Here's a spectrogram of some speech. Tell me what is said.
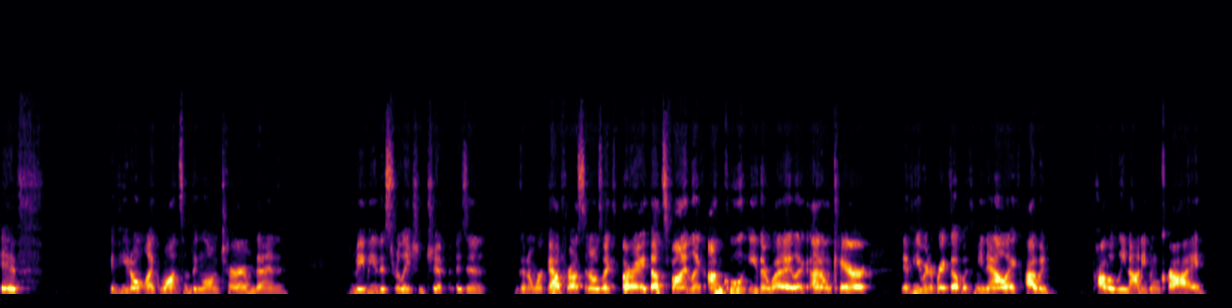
if if you don't like want something long term, then maybe this relationship isn't gonna work out for us. And I was like, all right, that's fine. Like I'm cool either way. Like I don't care if you were to break up with me now. Like I would probably not even cry,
